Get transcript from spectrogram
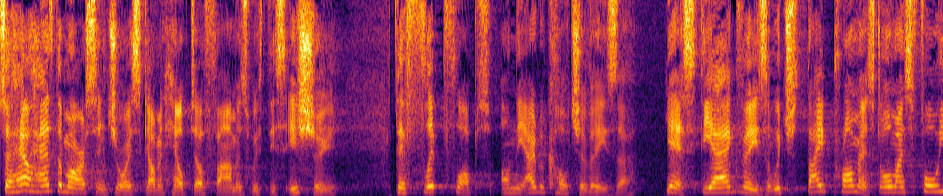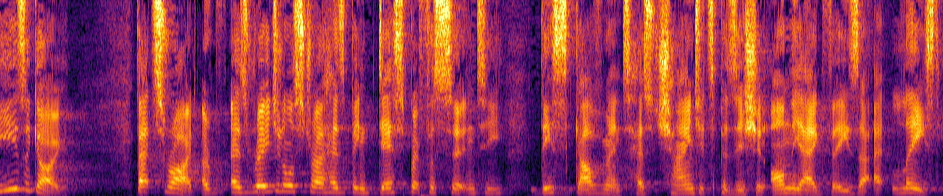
So how has the Morrison-Joyce government helped our farmers with this issue? They've flip-flopped on the agriculture visa. Yes, the ag visa, which they promised almost four years ago. That's right. As regional Australia has been desperate for certainty, this government has changed its position on the ag visa at least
